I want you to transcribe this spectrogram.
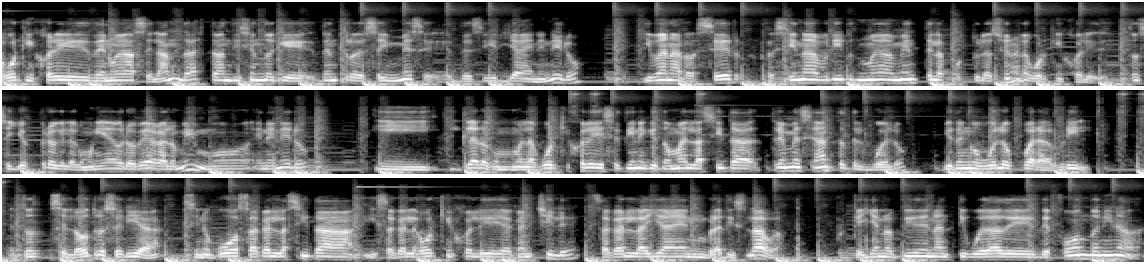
Working Holiday de Nueva Zelanda estaban diciendo que dentro de seis meses, es decir, ya en enero, iban a recién abrir nuevamente las postulaciones a la Working Holiday. Entonces yo espero que la comunidad europea haga lo mismo en enero. Y, y claro, como la Working Holiday se tiene que tomar la cita tres meses antes del vuelo, yo tengo vuelo para abril. Entonces lo otro sería, si no puedo sacar la cita y sacar la Working Holiday acá en Chile, sacarla ya en Bratislava, porque allá no piden antigüedad de, de fondo ni nada.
